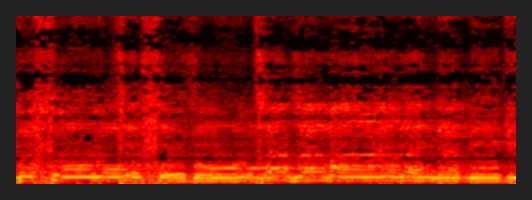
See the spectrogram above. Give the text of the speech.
bu suç bu hamadan bir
